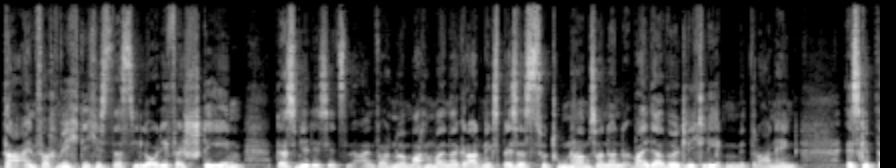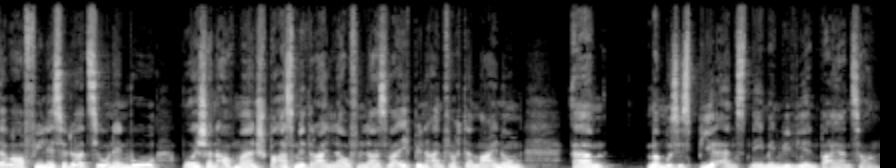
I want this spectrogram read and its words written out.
da einfach wichtig ist, dass die Leute verstehen, dass wir das jetzt einfach nur machen, weil wir gerade nichts Besseres zu tun haben, sondern weil da wirklich Leben mit dran hängt. Es gibt aber auch viele Situationen, wo, wo ich schon auch mal einen Spaß mit reinlaufen lasse, weil ich bin einfach der Meinung, ähm, man muss es Bier ernst nehmen, wie wir in Bayern sagen.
